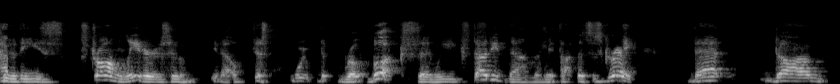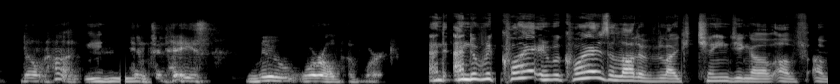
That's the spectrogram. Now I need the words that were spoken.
Ab- to these strong leaders who you know just wrote books and we studied them and we thought this is great that dog don't hunt Mhm. in today's new world of work And and it require it requires a lot of like changing of of of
